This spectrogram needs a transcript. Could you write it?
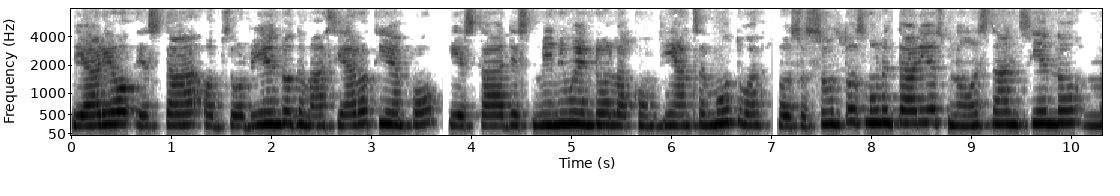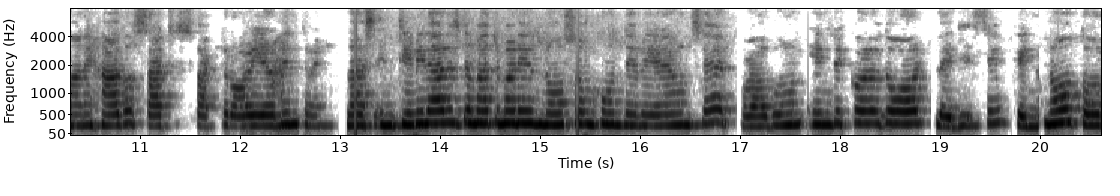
diario está absorbiendo demasiado tiempo y está disminuyendo la confianza mutua. Los asuntos monetarios no están siendo manejados satisfactoriamente las intimidades de matrimonio no son como deberían ser. Por algún indicador le dice que no todo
